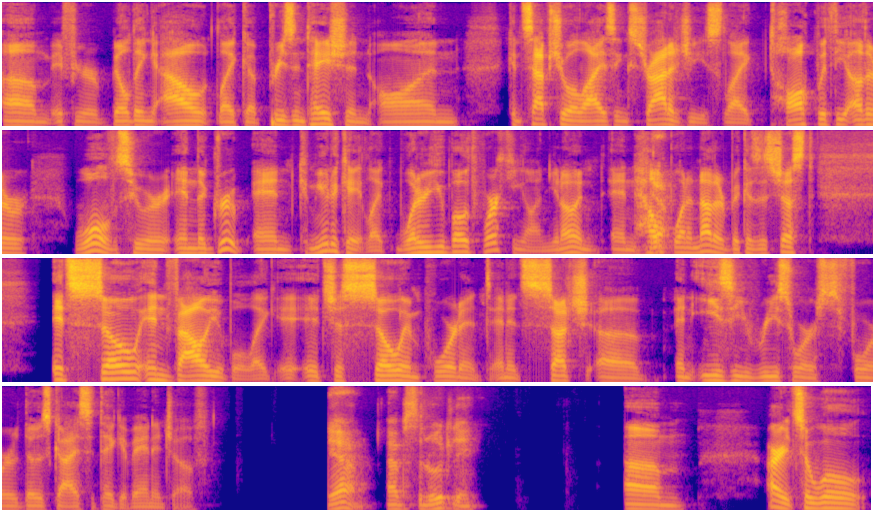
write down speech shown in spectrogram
um, if you're building out like a presentation on conceptualizing strategies, like talk with the other wolves who are in the group and communicate like what are you both working on you know and and help yeah. one another because it's just it's so invaluable like it, it's just so important and it's such a an easy resource for those guys to take advantage of. Yeah absolutely. Um all right so we'll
